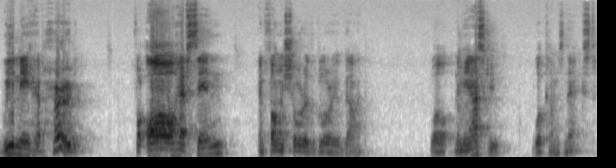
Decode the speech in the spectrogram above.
we may have heard, for all have sinned and falling short of the glory of God. Well, let me ask you, what comes next?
